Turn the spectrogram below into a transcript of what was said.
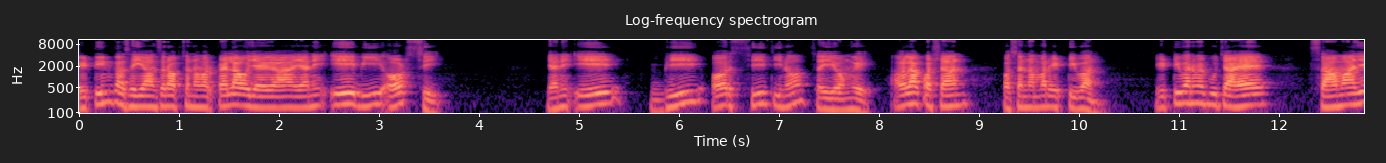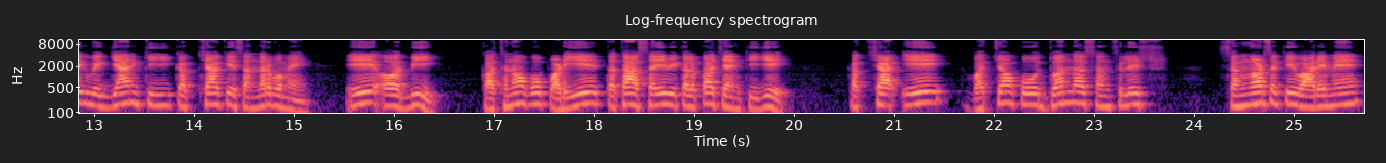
18 का सही आंसर ऑप्शन नंबर पहला हो जाएगा, यानी ए, बी और सी। यानी ए, बी और सी तीनों सही होंगे। अगला question question number eighty one. Eighty one में पूछा है, सामाजिक विज्ञान की कक्षा के संदर्भ में ए और बी कथनों को पढ़िए तथा सही विकल्प का चयन कीजिए। कक्षा ए बच्चों को द्वंद्व संश्लिष्ट संघर्ष के बारे में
